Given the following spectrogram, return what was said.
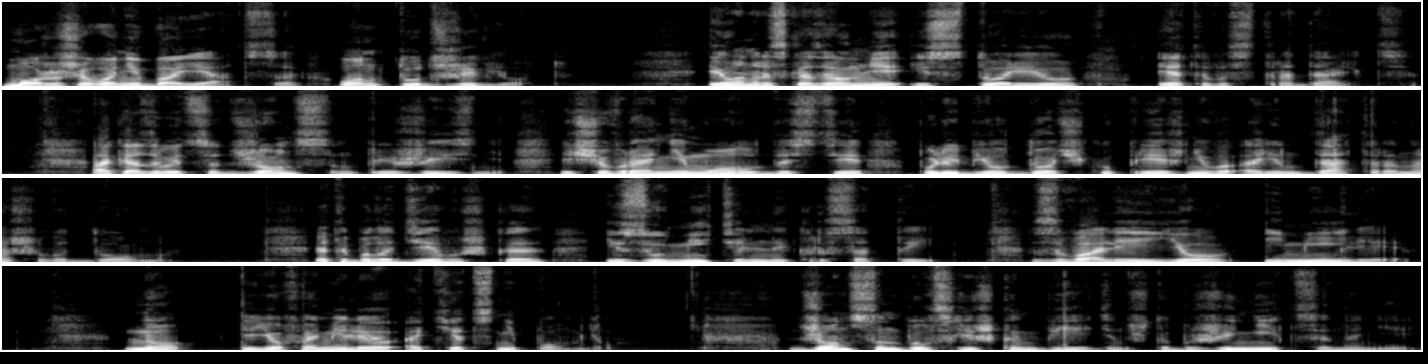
«Можешь его не бояться, он тут живет». И он рассказал мне историю этого страдальца. Оказывается, Джонсон при жизни, еще в ранней молодости, полюбил дочку прежнего арендатора нашего дома. Это была девушка изумительной красоты. Звали ее Эмилия, но ее фамилию отец не помнил. Джонсон был слишком беден, чтобы жениться на ней.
